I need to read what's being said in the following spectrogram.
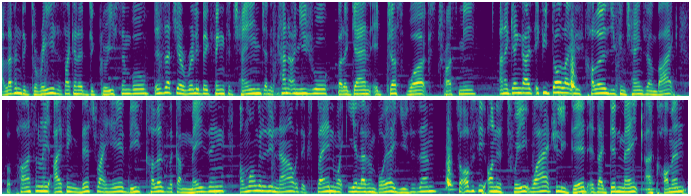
11 degrees, it's like a degree symbol. This is actually a really big thing to change, and it's kind of unusual, but again it just works. Trust me. And again guys, if you don't like these colors, you can change them back. But personally, I think this right here, these colors look amazing. And what I'm to do now is explain why E11 Boyer uses them. So obviously on his tweet, what I actually did is I did make a comment.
